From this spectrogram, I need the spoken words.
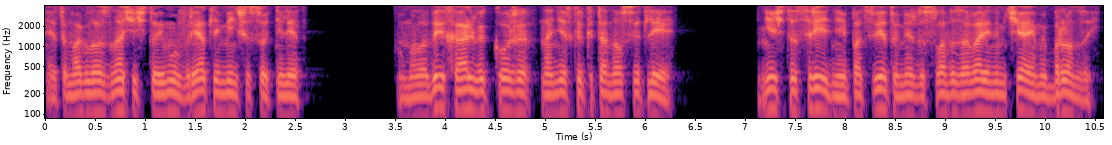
Это могло значить, что ему вряд ли меньше сотни лет. У молодых альвек кожа на несколько тонов светлее. Нечто среднее по цвету между слабозаваренным чаем и бронзой.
